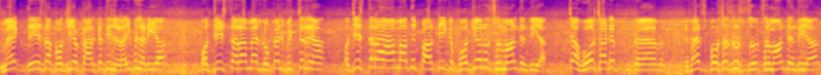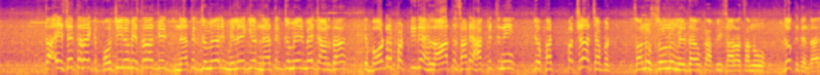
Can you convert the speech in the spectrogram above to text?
ਮੈਂ ਇੱਕ ਦੇਸ਼ ਦਾ ਫੌਜੀ ਹਾਂ, ਕਾਰਗਰ ਦੀ ਲੜਾਈ ਵੀ ਲੜੀ ਆ, ਔਰ ਜਿਸ ਤਰ੍ਹਾਂ ਮੈਂ ਲੋਕਾਂ 'ਚ ਵਿਚਰ ਰਿਹਾ, ਔਰ ਜਿਸ ਤਰ੍ਹਾਂ ਆਮ ਆਦਮੀ ਪਾਰਟੀ ਇੱਕ ਫੌਜੀਆਂ ਨੂੰ ਸਨਮਾਨ ਦਿੰਦੀ ਆ ਚਾਹੇ ਹੋਰ ਸਾਡੇ ਡਿਫੈਂਸ ਫੋਰਸਸ ਨੂੰ ਸਨਮਾਨ ਦਿੰਦੀ ਆ, ਤਾਂ ਇਸੇ ਤਰ੍ਹਾਂ ਇੱਕ ਫੌਜੀ ਨੂੰ ਵੀ ਇਸ ਤਰ੍ਹਾਂ ਜਿਹੜੀ ਨੈਤਿਕ ਜ਼ਿੰਮੇਵਾਰੀ ਮਿਲੇਗੀ ਉਹ ਨੈਤਿਕ ਜ਼ਿੰਮੇਵਾਰੀ ਮੈਂ ਜਾਣਦਾ ਕਿ ਬਾਰਡਰ ਪੱਟੀ ਦੇ ਹਾਲਾਤ ਸਾਡੇ ਹੱਕ 'ਚ ਨਹੀਂ, ਜੋ ਪਛੜਾ ਸ਼ਬਦ ਸਾਨੂੰ ਸੁਣਨ ਨੂੰ ਮਿਲਦਾ, ਉਹ ਕਾਫੀ ਸਾਰਾ ਸਾਨੂੰ ਦੁੱਖ ਦਿੰਦਾ,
